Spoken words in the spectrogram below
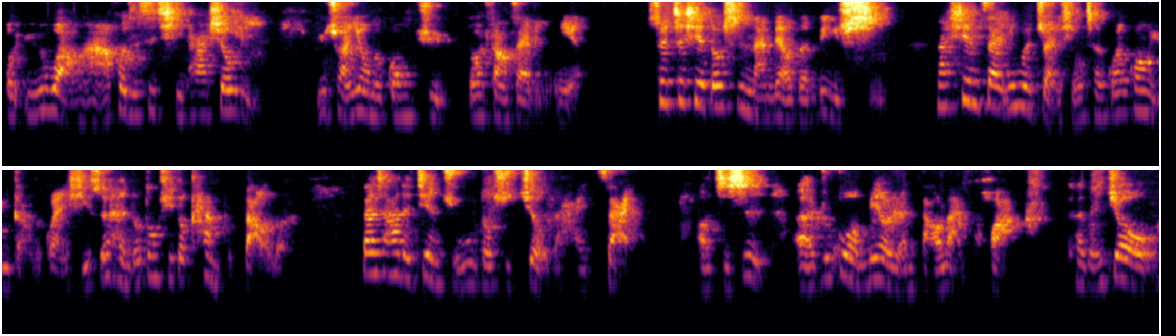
呃渔网啊，或者是其他修理。渔船用的工具都会放在里面，所以这些都是南寮的历史。那现在因为转型成观光渔港的关系，所以很多东西都看不到了。但是它的建筑物都是旧的，还在哦。只是呃，如果没有人导览的话，可能就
